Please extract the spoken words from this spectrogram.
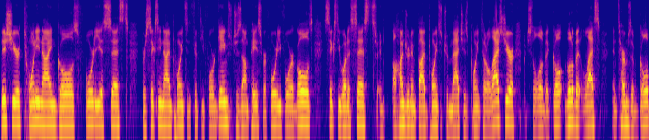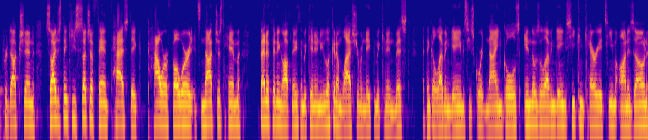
This year, 29 goals, 40 assists for 69 points in 54 games, which is on pace for 44 goals, 61 assists, and 105 points, which would match his point total last year, but just a little bit goal, a little bit less in terms of goal production. So I just think he's such a fantastic power forward. It's not just him benefiting off Nathan MacKinnon. You look at him last year when Nathan MacKinnon missed, I think, 11 games. He scored nine goals in those 11 games. He can carry a team on his own.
